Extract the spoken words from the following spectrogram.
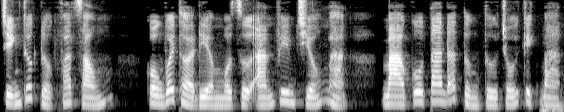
chính thức được phát sóng cùng với thời điểm một dự án phim chiếu mạng mà cô ta đã từng từ chối kịch bản.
